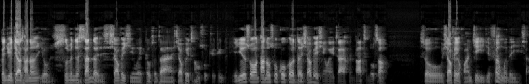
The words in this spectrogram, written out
根据调查呢，有四分之三的消费行为都是在消费场所决定的，也就是说，大多数顾客的消费行为在很大程度上。受消费环境以及氛围的影响，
